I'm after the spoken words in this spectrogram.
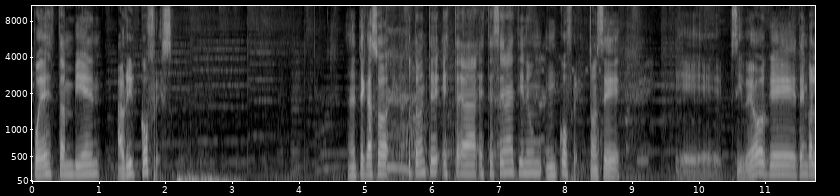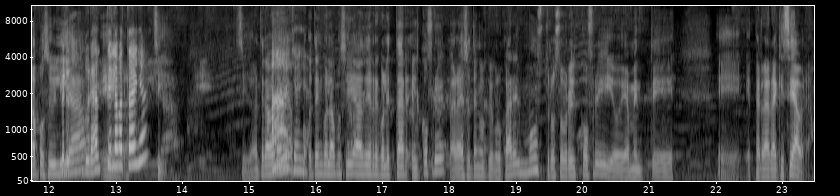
puedes también abrir cofres. En este caso, justamente esta, esta escena tiene un, cofre. Entonces, eh, si veo que tengo la posibilidad... ¿Durante la eh, batalla? Sí. Sí, durante la batalla ah, tengo la posibilidad de recolectar el cofre. Para eso tengo que colocar el monstruo sobre el cofre y obviamente eh, esperar a que se abra.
